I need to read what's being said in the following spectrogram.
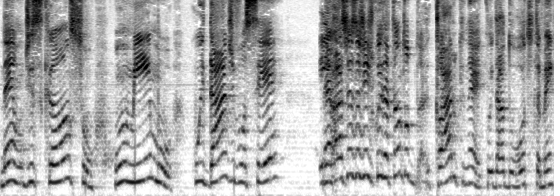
né? Um descanso, um mimo, cuidar de você. Né? Às vezes a gente cuida tanto, claro que, né, cuidar do outro também,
